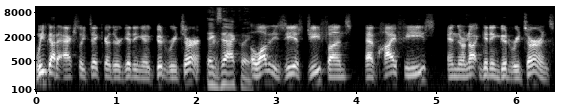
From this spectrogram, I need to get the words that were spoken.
we've got to actually take care they're getting a good return. Exactly. A lot of these ESG funds have high fees and they're not getting good returns.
